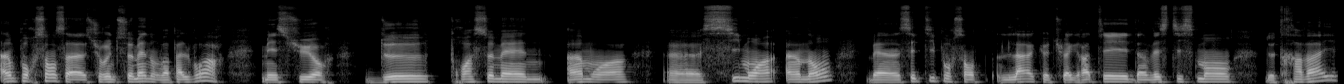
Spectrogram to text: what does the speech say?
1%, ça, sur une semaine, on va pas le voir. Mais sur deux, trois semaines, un mois, six mois, un an, ben, ces petits pourcents-là que tu as grattés d'investissement, de travail,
